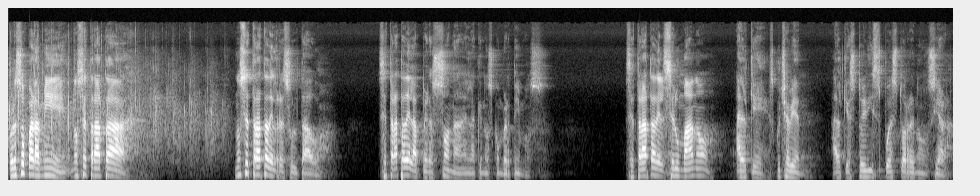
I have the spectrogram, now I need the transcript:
Por eso para mí no se trata no se trata del resultado, se trata de la persona en la que nos convertimos. Se trata del ser humano al que, escucha bien, al que estoy dispuesto a renunciar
